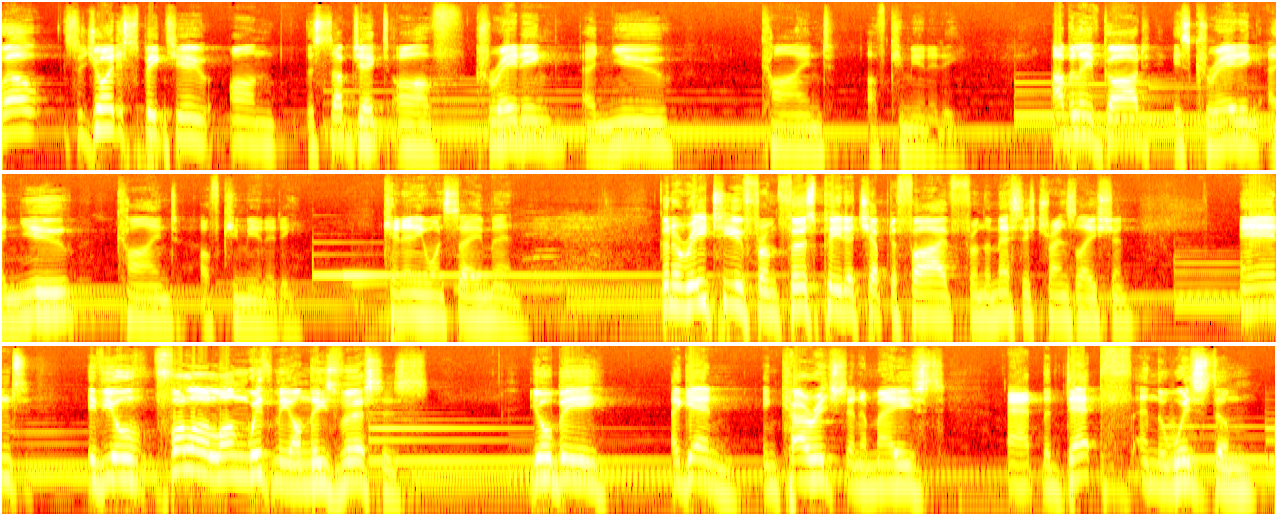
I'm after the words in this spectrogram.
Well, it's a joy to speak to you on the subject of creating a new kind of community. I believe God is creating a new kind of community. Can anyone say amen? I'm going to read to you from 1 Peter chapter 5 from the message translation. And if you'll follow along with me on these verses, you'll be again encouraged and amazed at the depth and the wisdom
